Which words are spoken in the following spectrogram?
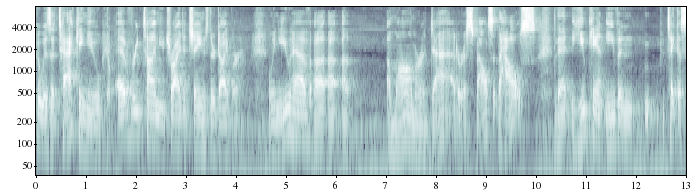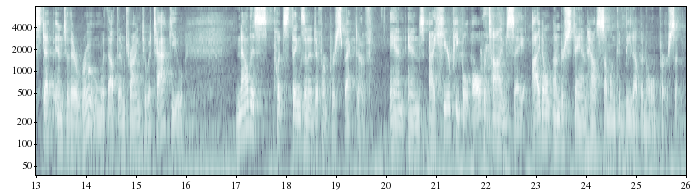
who is attacking you Yep. every time you try to change their diaper, when you have a, a, a a mom or a dad or a spouse at the house that you can't even take a step into their room without them trying to attack you now this puts things in a different perspective and and I hear people all the time say I don't understand how someone could beat up an old person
